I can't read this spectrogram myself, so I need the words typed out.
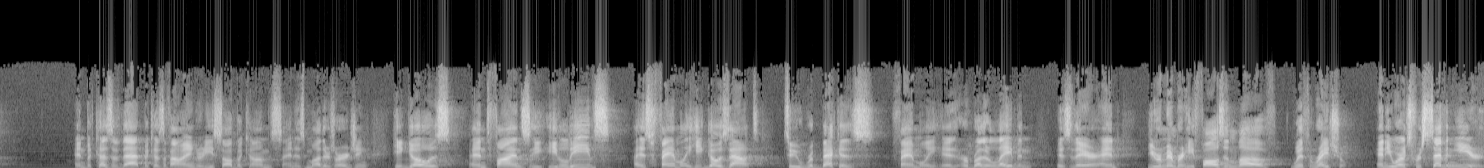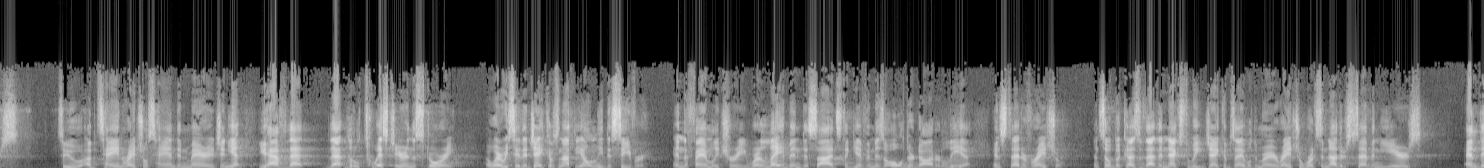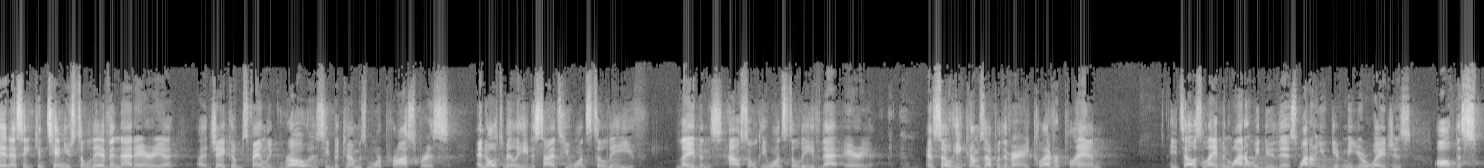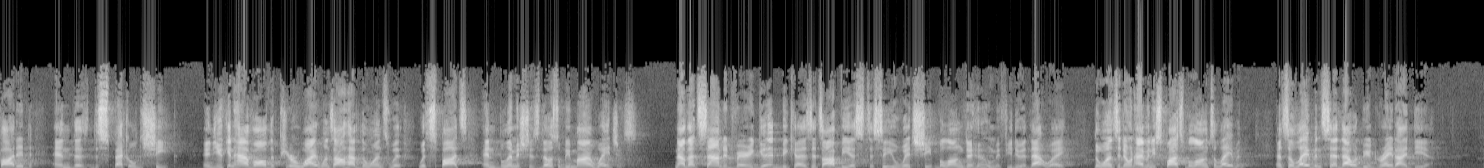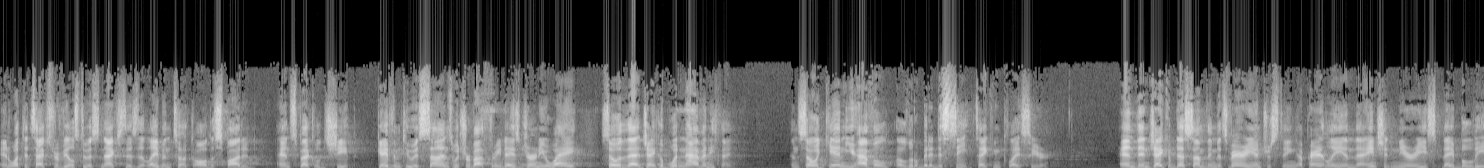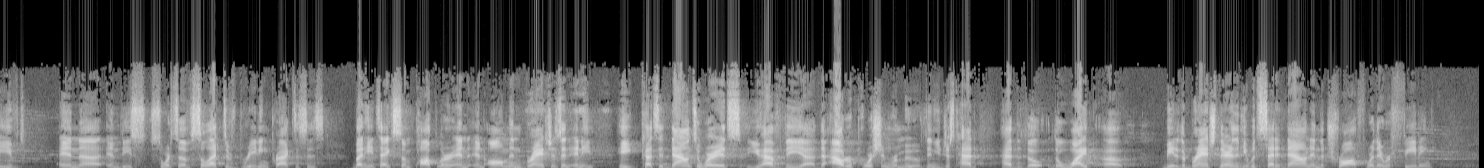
And because of that, because of how angry Esau becomes and his mother's urging, he goes and finds, he, he leaves his family. He goes out to Rebekah's family. Her brother Laban is there. And you remember he falls in love with Rachel. And he works for seven years to obtain Rachel's hand in marriage. And yet you have that, that little twist here in the story where we see that Jacob's not the only deceiver in the family tree, where Laban decides to give him his older daughter, Leah, instead of Rachel. And so, because of that, the next week, Jacob's able to marry Rachel, works another seven years. And then, as he continues to live in that area, uh, Jacob's family grows, he becomes more prosperous, and ultimately, he decides he wants to leave Laban's household. He wants to leave that area. And so, he comes up with a very clever plan. He tells Laban, Why don't we do this? Why don't you give me your wages? all the spotted and the, the speckled sheep. And you can have all the pure white ones. I'll have the ones with, with spots and blemishes. Those will be my wages. Now, that sounded very good because it's obvious to see which sheep belong to whom if you do it that way. The ones that don't have any spots belong to Laban. And so Laban said that would be a great idea. And what the text reveals to us next is that Laban took all the spotted and speckled sheep, gave them to his sons, which were about three days' journey away, so that Jacob wouldn't have anything. And so, again, you have a, a little bit of deceit taking place here. And then Jacob does something that's very interesting. Apparently, in the ancient Near East, they believed in, uh, in these sorts of selective breeding practices. But he takes some poplar and, and almond branches and, and he, he cuts it down to where it's, you have the, uh, the outer portion removed and you just had, had the, the white uh, meat of the branch there. And then he would set it down in the trough where they were feeding.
